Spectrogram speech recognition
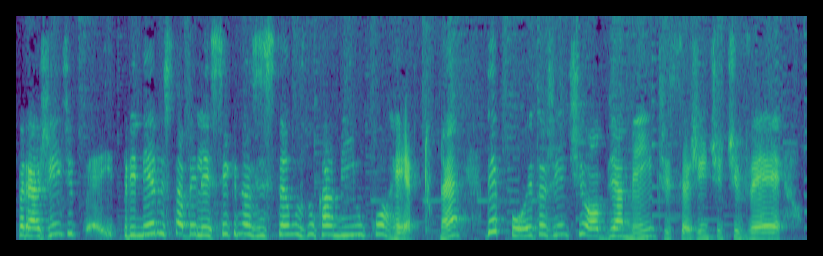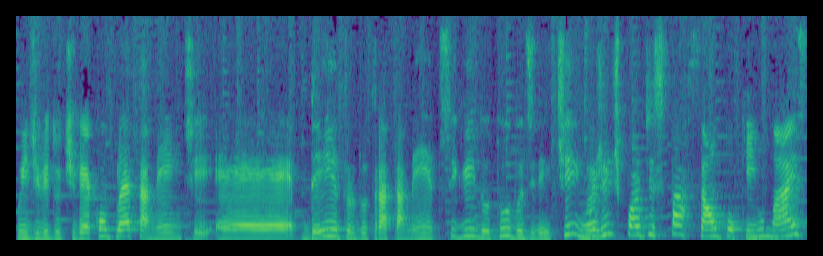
para a gente eh, primeiro estabelecer que nós estamos no caminho correto, né? Depois a gente, obviamente, se a gente tiver, o indivíduo tiver completamente é, dentro do tratamento, seguindo tudo direitinho, a gente pode espaçar um pouquinho mais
